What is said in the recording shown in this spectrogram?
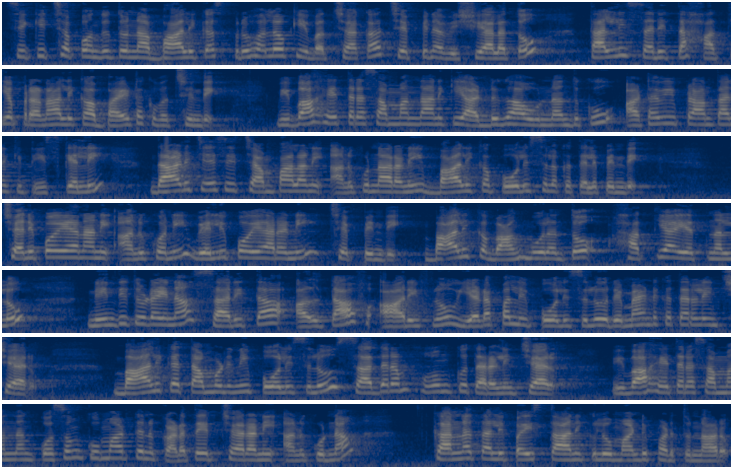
చికిత్స పొందుతున్న బాలిక స్పృహలోకి వచ్చాక చెప్పిన విషయాలతో తల్లి సరిత హత్య ప్రణాళిక బయటకు వచ్చింది. వివాహేతర సంబంధానికి అడ్డుగా ఉన్నందుకు అటవీ ప్రాంతానికి తీసుకెళ్ళి దాడి చేసి చంపాలని అనుకున్నారని బాలిక పోలీసులకు తెలిపింది. చనిపోయానని అనుకొని వెళ్ళిపోయారని చెప్పింది. బాలిక వాంగ్మూలంతో హత్యాయత్నంలో నిందితుడైన సరిత అల్తాఫ్ ఆరిఫ్ను ఎడపల్లి పోలీసులు రిమాండ్కు తరలించారు. బాలిక తమ్ముడిని పోలీసులు సదరం హోంకు తరలించారు. వివాహేతర సంబంధం కోసం కుమార్తెను కడతీర్చారని అనుకున్న కన్న తల్లిపై స్థానికులు మండిపడుతున్నారు.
